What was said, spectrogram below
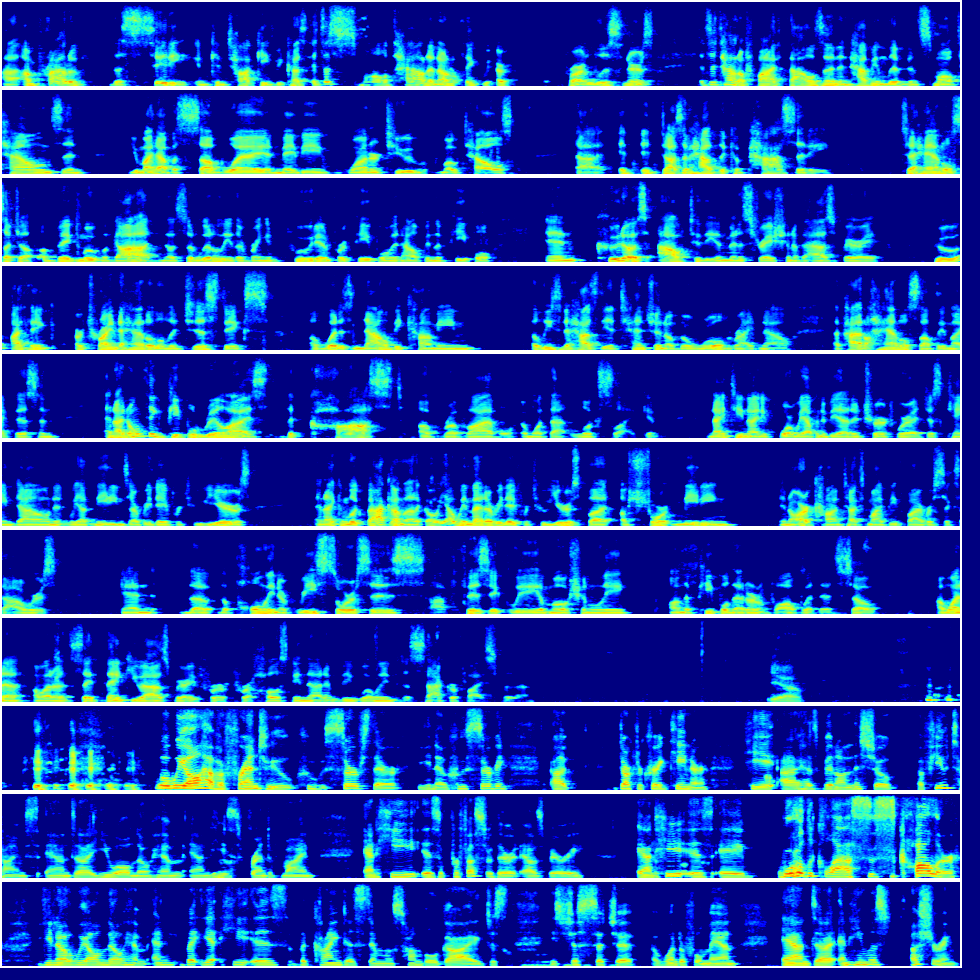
Uh, I'm proud of the city in Kentucky because it's a small town, and I don't think we are, for our listeners, it's a town of 5,000. And having lived in small towns, and you might have a subway and maybe one or two motels, uh, it, it doesn't have the capacity to handle such a, a big move of God. You know, so literally they're bringing food in for people and helping the people. And kudos out to the administration of Asbury, who I think are trying to handle the logistics of what is now becoming, at least it has the attention of the world right now, of how to handle something like this. And and I don't think people realize the cost of revival and what that looks like. And 1994, we happened to be at a church where it just came down and we had meetings every day for two years. And I can look back on that like, oh, yeah, we met every day for two years, but a short meeting in our context might be five or six hours. And the, the pulling of resources uh, physically, emotionally on the people that are involved with it. So I want to I want to say thank you, Asbury, for for hosting that and be willing to sacrifice for that. Yeah. well we all have a friend who who serves there you know who's serving uh, dr craig keener he uh, has been on this show a few times and uh, you all know him and Yeah. he's a friend of mine and he is a professor there at asbury and he is a world class scholar. You know we all know him and but yet he is the kindest and most humble guy. Just he's just such a, a wonderful man. And uh, and he was ushering.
